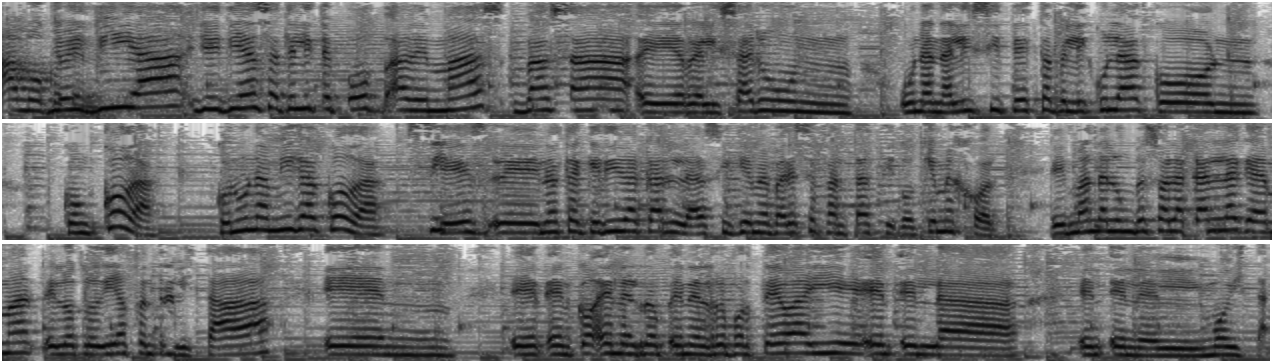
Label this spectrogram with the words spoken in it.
Amo Y hoy día, y hoy día en Satélite Pop además vas a eh, realizar un, un análisis de esta película con, con Coda, con una amiga Coda, Sí. que es eh, nuestra querida Carla, así que me parece fantástico, qué mejor. Eh, mándale un beso a la Carla, que además el otro día fue entrevistada en, en, en, en el, en el reporteo ahí en, en la, en, en el Movistar.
